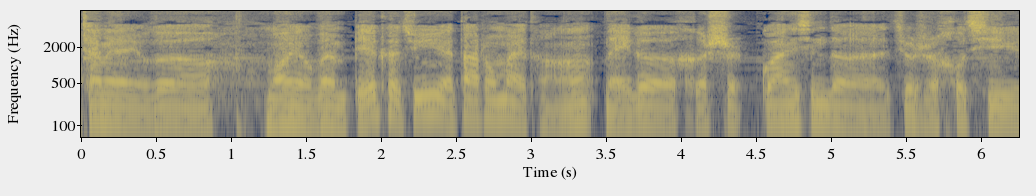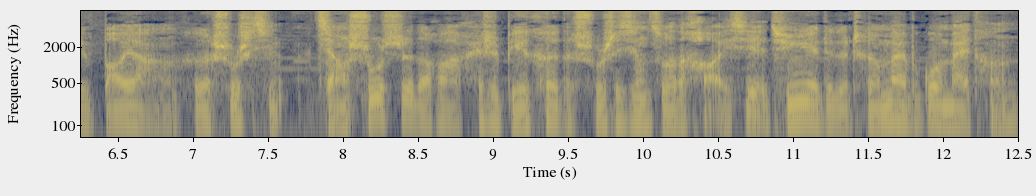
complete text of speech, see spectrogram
下面有个。网友问：别克君越、大众迈腾哪个合适？关心的就是后期保养和舒适性。讲舒适的话，还是别克的舒适性做得好一些。君越这个车卖不过迈腾，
